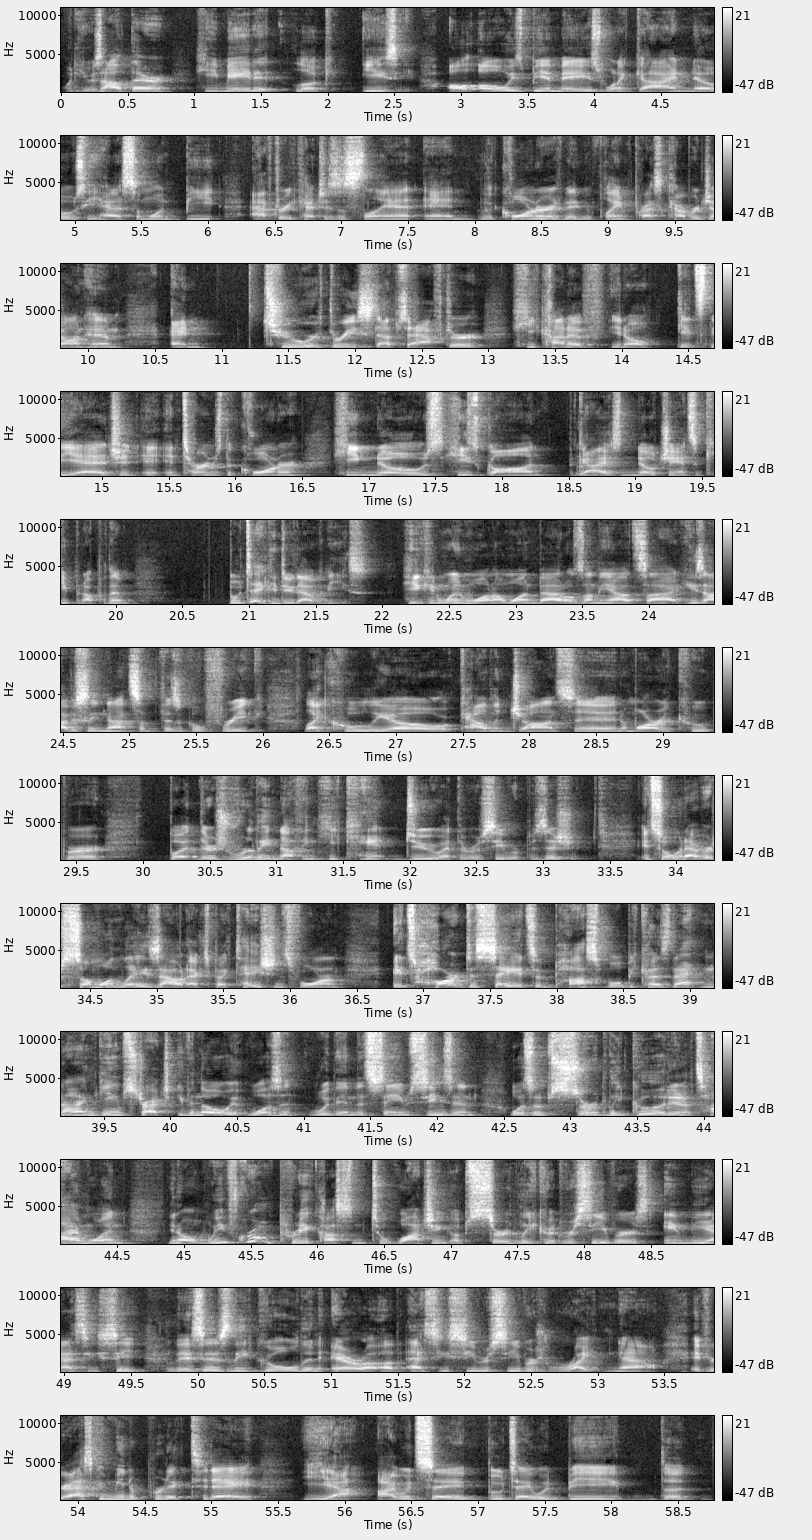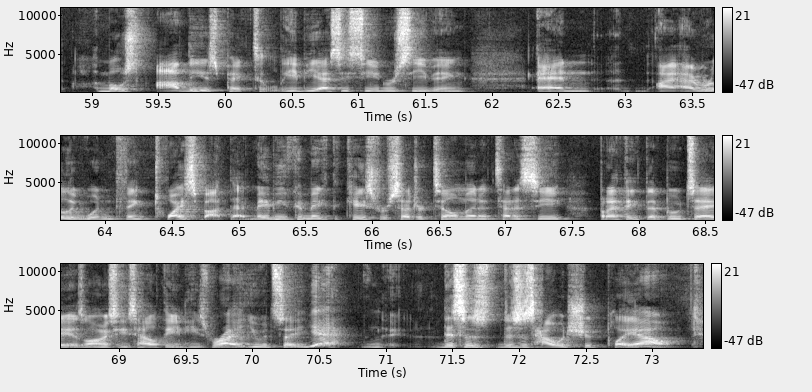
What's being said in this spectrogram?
When he was out there, he made it look easy. I'll always be amazed when a guy knows he has someone beat after he catches a slant and the corner is maybe playing press coverage on him and two or three steps after he kind of you know gets the edge and, and, turns the corner he knows he's gone the guy has no chance of keeping up with him Boutte can do that with ease. He can win one-on-one battles on the outside. He's obviously not some physical freak like Julio or Calvin Johnson, Amari Cooper, but there's really nothing he can't do at the receiver position. And so whenever someone lays out expectations for him, it's hard to say it's impossible because that nine game stretch, even though it wasn't within the same season, was absurdly good in a time when, you know, we've grown pretty accustomed to watching absurdly good receivers in the SEC. This is the golden era of SEC receivers right now. If you're asking me to predict today, yeah, I would say Boutte would be the most obvious pick to lead the SEC in receiving. And I, I, really wouldn't think twice about that. Maybe you can make the case for Cedric Tillman at Tennessee, but I think that Boutte, as long as he's healthy and he's right, you would say, yeah, this is this is how it should play out.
